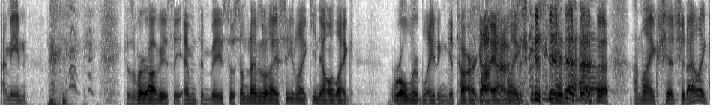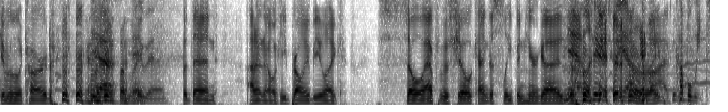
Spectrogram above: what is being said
I mean, because we're obviously Edmonton based, so sometimes when I see like you know like rollerblading guitar guy, Fuck, I I'm like, say that. I'm like, shit, should I like give him a card? Yeah, Something. hey man. But then I don't know. He'd probably be like, so after the show, kind of just sleep in here, guys? Yeah, Like, seriously. Yeah, right? A couple weeks.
